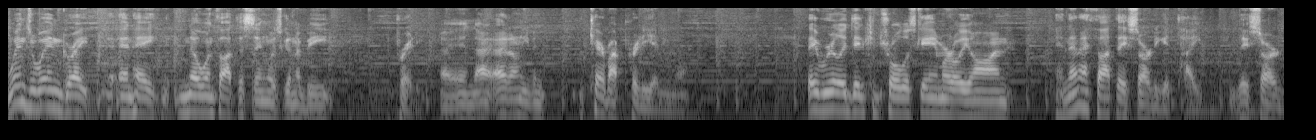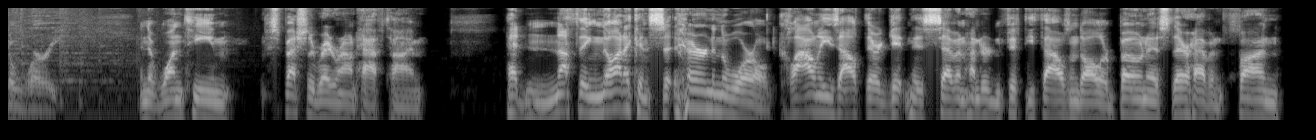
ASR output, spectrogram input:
Win's a win, great. And hey, no one thought this thing was going to be pretty. And I, I, don't even care about pretty anymore. They really did control this game early on. And then I thought they started to get tight. They started to worry. And that one team, especially right around halftime, had nothing, not a concern in the world. Clowney's out there getting his $750,000 bonus. They're having fun.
